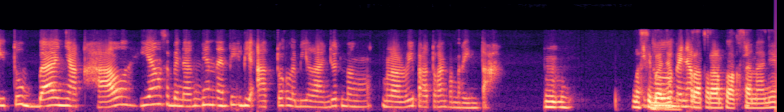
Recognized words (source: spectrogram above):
itu banyak hal yang sebenarnya nanti diatur lebih lanjut melalui peraturan pemerintah. Hmm. Masih banyak, banyak peraturan pelaksananya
